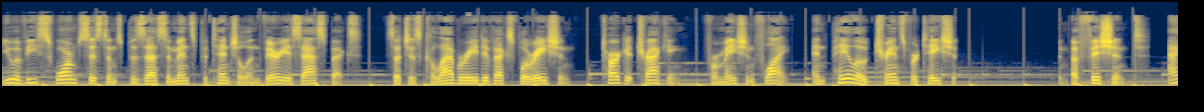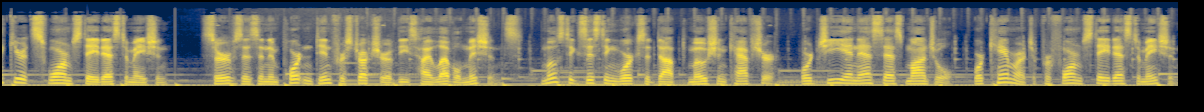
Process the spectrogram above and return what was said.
UAV swarm systems possess immense potential in various aspects, such as collaborative exploration, target tracking, formation flight, and payload transportation. Efficient, accurate swarm state estimation serves as an important infrastructure of these high-level missions. Most existing works adopt motion capture, or GNSS module, or camera to perform state estimation.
